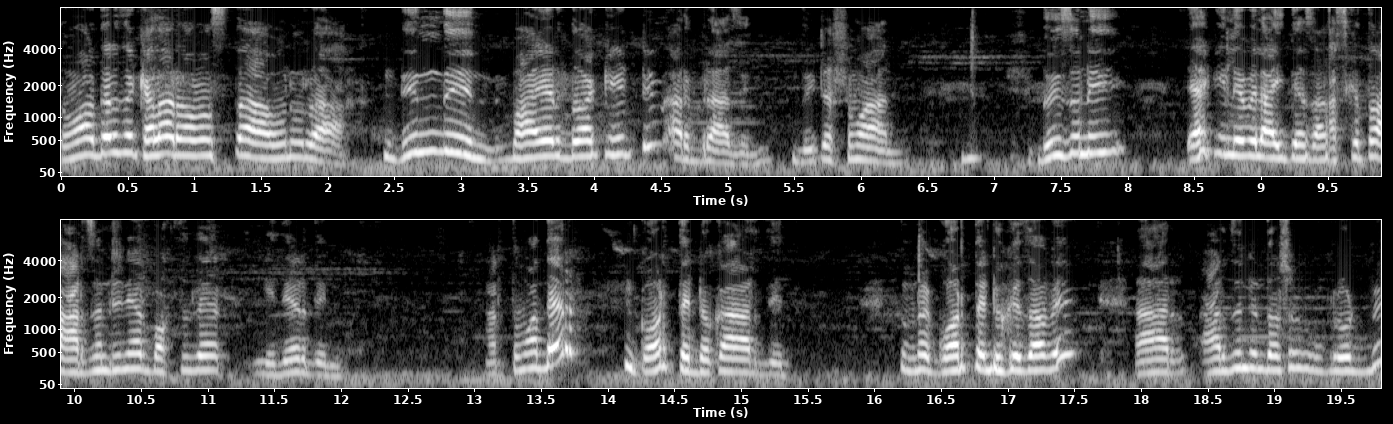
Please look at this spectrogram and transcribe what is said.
তোমাদের যে খেলার অবস্থা অনুরা দিন দিন মায়ের দোয়া টিম আর ব্রাজিল, দুইটা সমান। দুইজনই একই লেভেলে আইতেছে আজকে তো আর্জেন্টিনার ভক্তদের ঈদের দিন। আর তোমাদের গর্তে ঢোকার দিন। তোমরা গর্তে ঢুকে যাবে আর আর্জেন্টিন দর্শক উপরে উঠবে।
